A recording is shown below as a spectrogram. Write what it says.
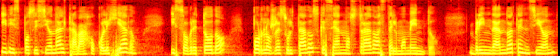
y disposición al trabajo colegiado y sobre todo por los resultados que se han mostrado hasta el momento, brindando atención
